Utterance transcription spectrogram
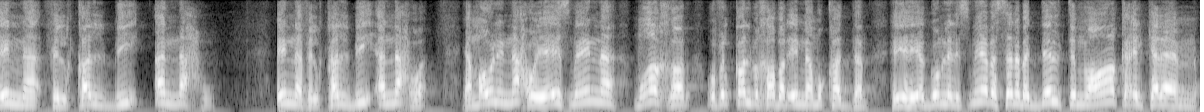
إن في القلب النحو. إن في القلب النحو يعني أقول النحو هي اسم إن مؤخر وفي القلب خبر إن مقدم. هي هي الجملة الاسمية بس أنا بدلت مواقع الكلام.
